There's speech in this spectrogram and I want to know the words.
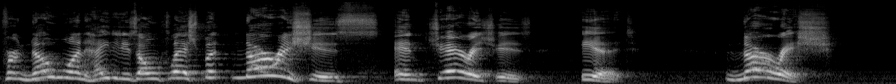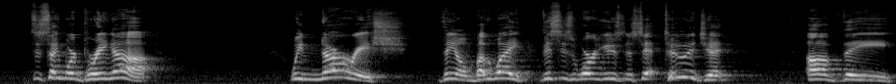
For no one hated his own flesh, but nourishes and cherishes it. Nourish. It's the same word bring up. We nourish them. By the way, this is a word used in the Septuagint of the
